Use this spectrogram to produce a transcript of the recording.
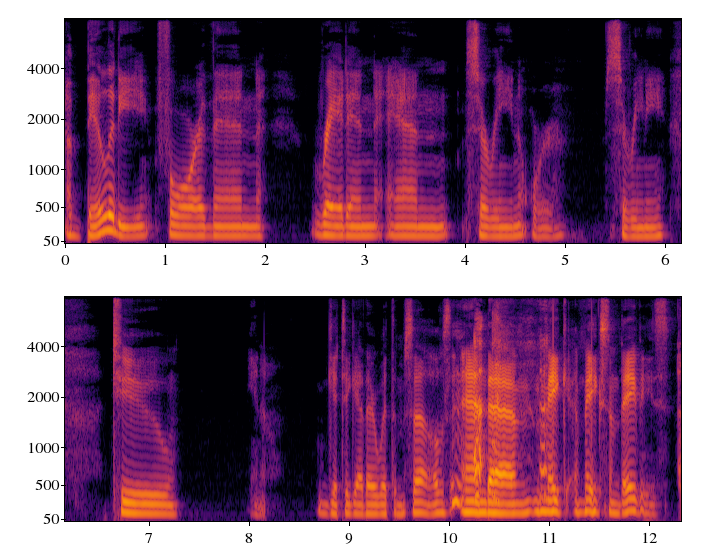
ability for then Raoden and Serene or Sarene to, you know, get together with themselves and um, make make some babies.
